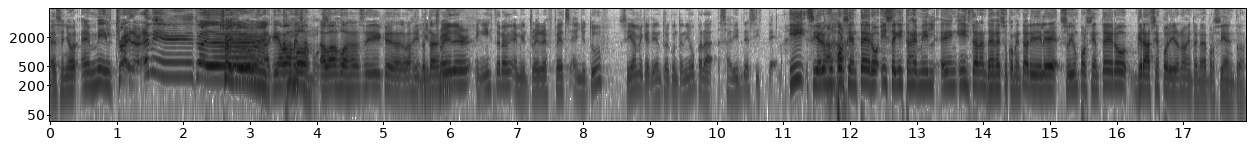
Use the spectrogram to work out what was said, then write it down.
El señor Emil Trader, Emil Trader. Trader. Aquí abajo, Comenzamos. abajo es así, que abajito Emil están. Trader en Instagram, Emil Trader Feds en YouTube. Síganme que tienen todo el contenido para salir del sistema. Y si eres un Ajá. porcientero y seguiste a Emil en Instagram, déjale su comentario y dile, soy un porcientero, gracias por ir al 99%.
